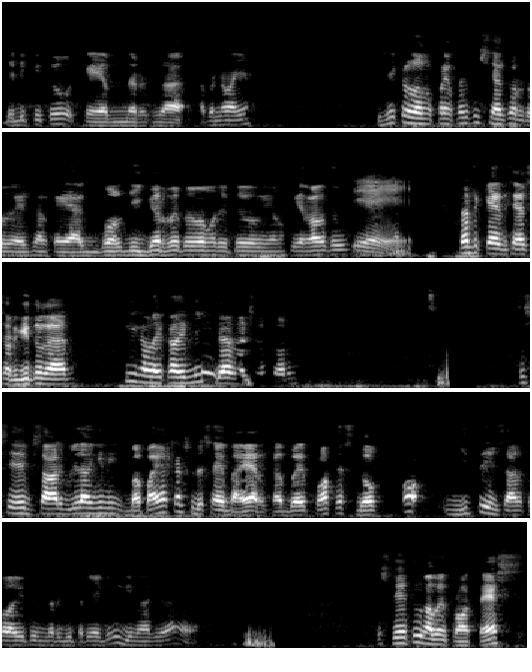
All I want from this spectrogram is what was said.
jadi gitu kayak bener nggak apa namanya? Biasanya kalau ngeprank tuh sensor tuh kayak misal kayak gold digger tuh waktu itu yang viral tuh. Iya iya. kan kayak disensor gitu kan. Tapi kalau kali ini enggak nggak disensor terus dia bisa bilang gini bapaknya kan sudah saya bayar gak boleh protes dong. Kok gitu ya misalnya kalau itu bener gitu kayak gini gimana caranya? Terus dia tuh nggak boleh protes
